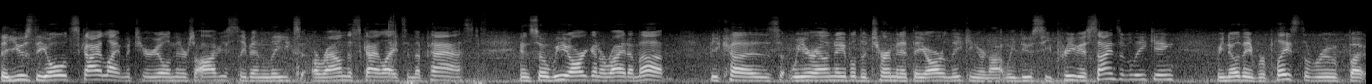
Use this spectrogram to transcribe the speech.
they use the old skylight material, and there's obviously been leaks around the skylights in the past, and so we are going to write them up because we are unable to determine if they are leaking or not. We do see previous signs of leaking. We know they've replaced the roof, but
